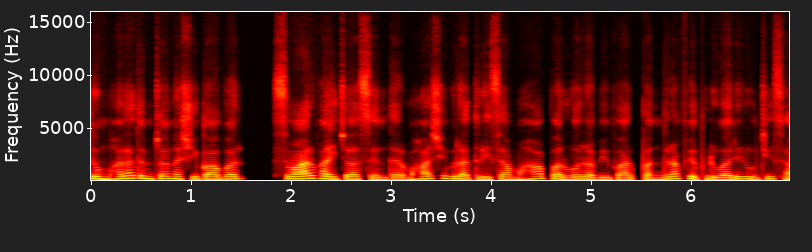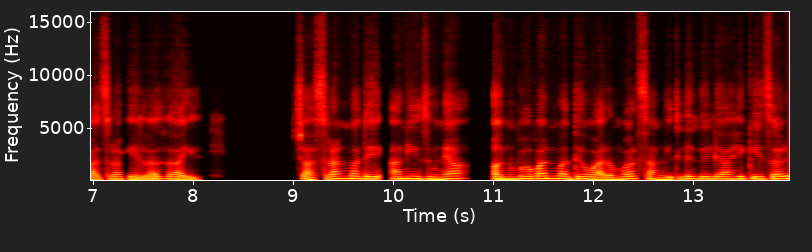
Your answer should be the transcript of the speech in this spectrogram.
तुम्हाला तुमच्या नशिबावर स्वार व्हायचा असेल तर महाशिवरात्रीचा महापर्व रविवार पंधरा फेब्रुवारी रोजी साजरा केला जाईल. शास्त्रांमध्ये आणि जुन्या अनुभवांमध्ये वारंवार सांगितले गेले आहे की जर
